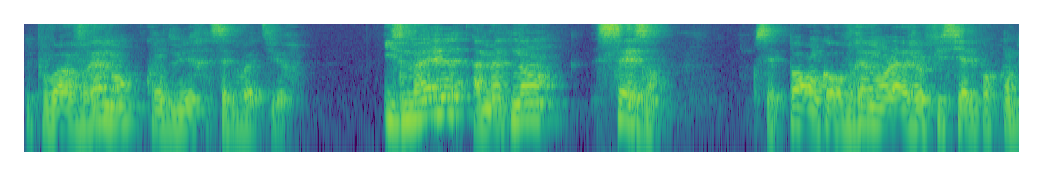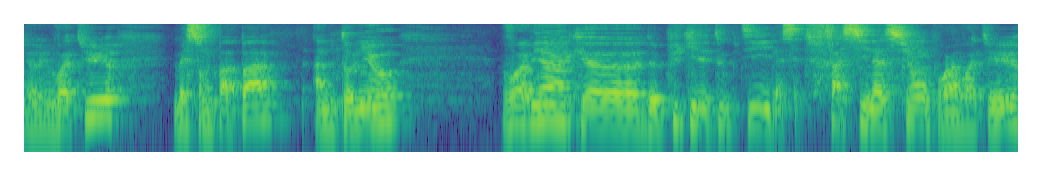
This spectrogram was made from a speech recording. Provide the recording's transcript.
de pouvoir vraiment conduire cette voiture. Ismaël a maintenant 16 ans. C'est pas encore vraiment l'âge officiel pour conduire une voiture, mais son papa, Antonio, voit bien que depuis qu'il est tout petit, il a cette fascination pour la voiture.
